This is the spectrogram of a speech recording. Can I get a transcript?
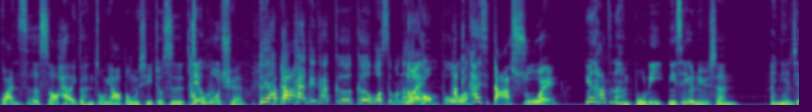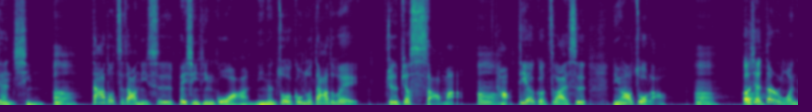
官司的时候，还有一个很重要的东西，就是监护权。对啊，他不要判给他哥哥或什么，那很恐怖。他一开始打输，哎，因为他真的很不利。你是一个女生，哎，年纪很轻，嗯，大家都知道你是被性侵过啊，你能做的工作，大家都会觉得比较少嘛。嗯，好。第二个之外是你又要坐牢，嗯，而且邓如文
